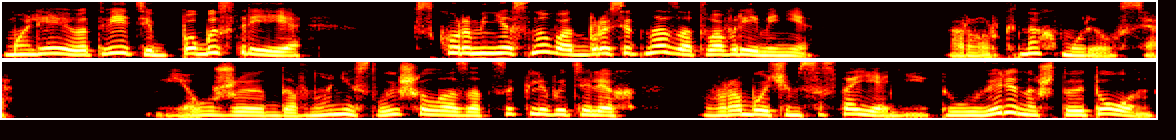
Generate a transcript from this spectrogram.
Умоляю, ответьте побыстрее. Скоро меня снова отбросят назад во времени». Рорк нахмурился. «Я уже давно не слышала о зацикливателях в рабочем состоянии. Ты уверена, что это он?»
